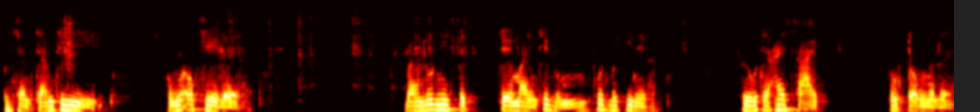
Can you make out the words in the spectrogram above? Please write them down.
เป็นการจำที่ ผมว่าโอเคเลย บางรุ่นนี่จะเจอมาอย่างที่ผมพูดเมื่อกี้นี้ครับ คือจะให้สายตรงๆมาเลย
